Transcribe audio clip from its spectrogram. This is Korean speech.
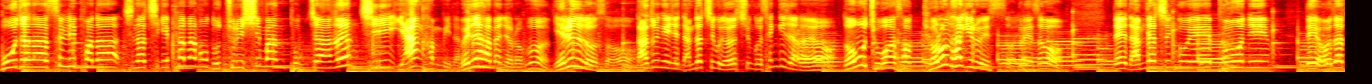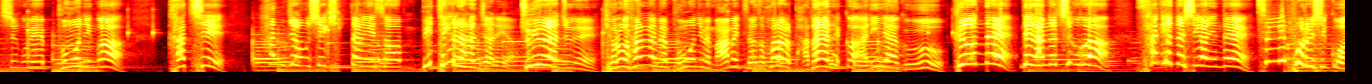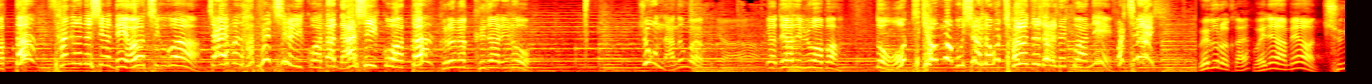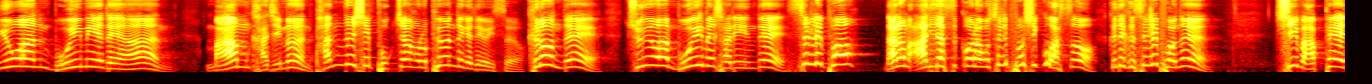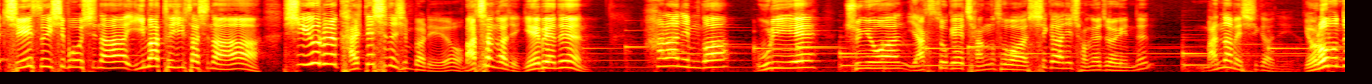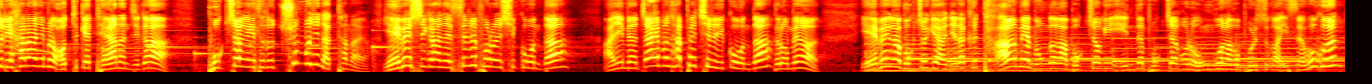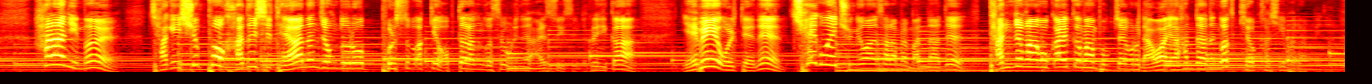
모자나 슬리퍼나 지나치게 편하고 노출이 심한 복장은 지양합니다. 왜냐하면 여러분 예를 들어서 나중에 이제 남자친구 여자친구가 생기잖아요. 너무 좋아서 결혼하기로 했어. 그래서 내 남자친구의 부모님, 내 여자친구의 부모님과 같이 한정식 식당에서 미팅을 하는 자리야. 중요해 안 중요해? 결혼하려면 부모님의 마음에 들어서 허락을 받아야 될 거 아니냐고. 그런데 내 남자친구가 상견례 시간인데 슬리퍼를 신고 왔다? 상견례 시간 내 여자친구가 짧은 핫팬츠를 입고 왔다? 나시 입고 왔다? 그러면 그 자리로 쫑 나는 거야 그냥. 야 내 아들 일로 와봐. 너 어떻게 엄마 무시하려고 저런 여자를 데리고 왔니? 빨리 치라! 이씨! 왜 그럴까요? 왜냐하면 중요한 모임에 대한 마음가짐은 반드시 복장으로 표현되게 되어 있어요. 그런데 중요한 모임의 자리인데 슬리퍼? 나름 아디다스 거라고 슬리퍼 신고 왔어. 근데 그 슬리퍼는 집 앞에 GS25시나 이마트 24시나 CU를 갈 때 신은 신발이에요. 마찬가지. 예배는 하나님과 우리의 중요한 약속의 장소와 시간이 정해져 있는 만남의 시간이에요. 여러분들이 하나님을 어떻게 대하는지가 복장에서도 충분히 나타나요. 예배 시간에 슬리퍼를 신고 온다? 아니면 짧은 핫패치를 입고 온다? 그러면 예배가 목적이 아니라 그 다음에 뭔가가 목적이 있는 복장으로 온 거라고 볼 수가 있어요. 혹은 하나님을 자기 슈퍼 가듯이 대하는 정도로 볼 수밖에 없다라는 것을 우리는 알 수 있습니다. 그러니까 예배에 올 때는 최고의 중요한 사람을 만나든 단정하고 깔끔한 복장으로 나와야 한다는 것 기억하시기 바랍니다.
